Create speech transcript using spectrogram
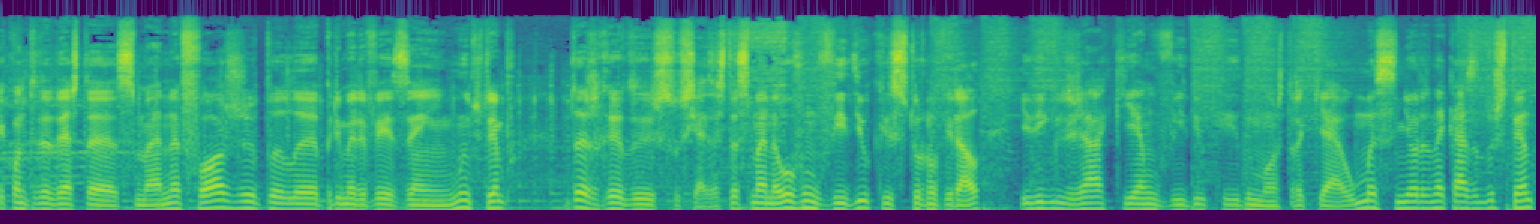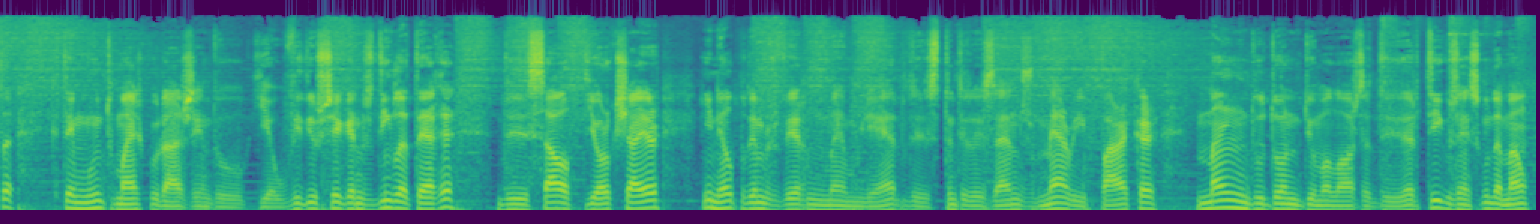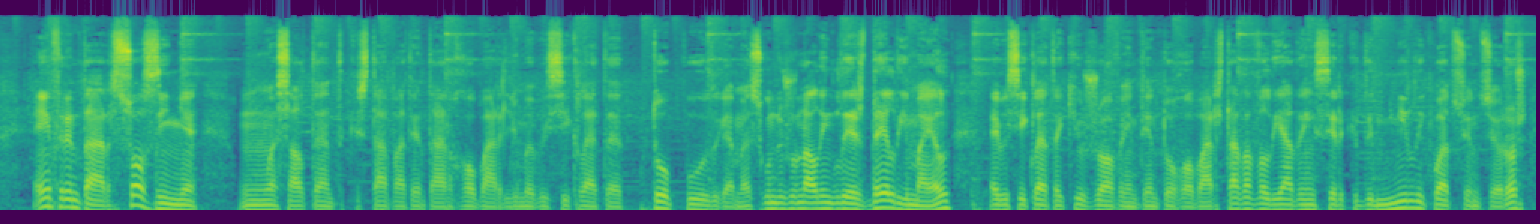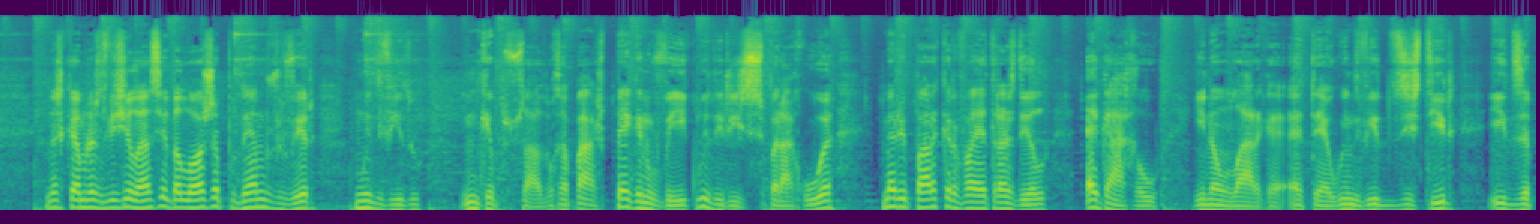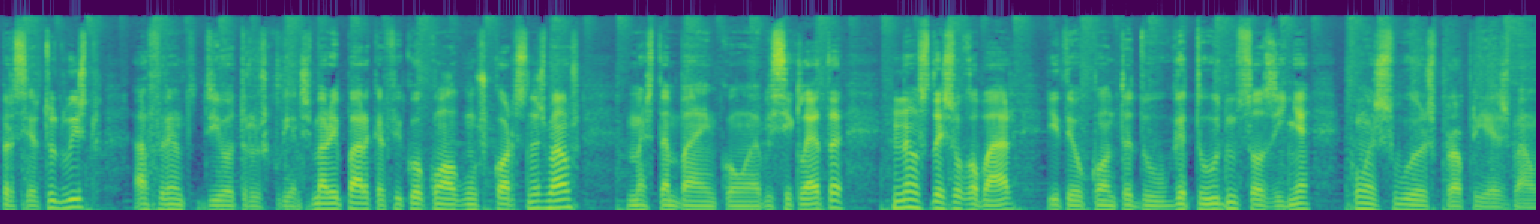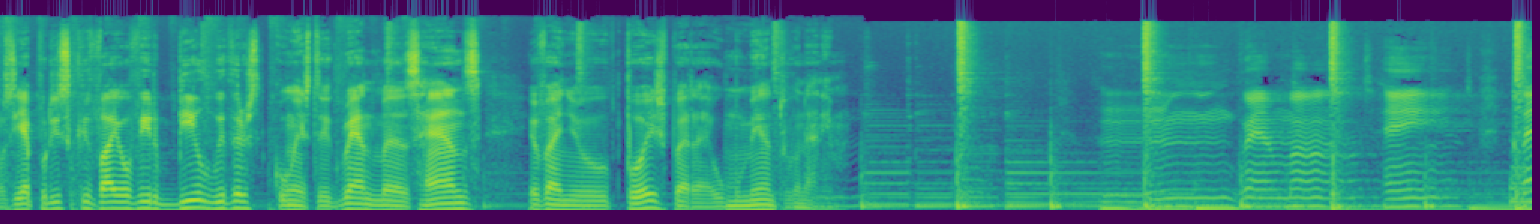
contenda desta semana foge pela primeira vez em muito tempo das redes sociais. Esta semana houve um vídeo que se tornou viral e digo-lhe já que é um vídeo que demonstra que há uma senhora na casa dos 70 que tem muito mais coragem do que eu. O vídeo chega-nos de Inglaterra, de South Yorkshire, e nele podemos ver uma mulher de 72 anos, Mary Parker, mãe do dono de uma loja de artigos em segunda mão, a enfrentar sozinha um assaltante que estava a tentar roubar-lhe uma bicicleta topo de gama. Segundo o jornal inglês Daily Mail, a bicicleta que o jovem tentou roubar estava avaliada em cerca de 1.400 euros. Nas câmaras de vigilância da loja podemos ver um indivíduo encapuçado. O rapaz pega no veículo e dirige-se para a rua. Mary Parker vai atrás dele agarra-o e não larga até o indivíduo desistir e desaparecer. Tudo isto à frente de outros clientes. Mary Parker ficou com alguns cortes nas mãos, mas também com a bicicleta. Não se deixou roubar e deu conta do gatuno sozinha com as suas próprias mãos. E é por isso que vai ouvir Bill Withers com este Grandma's Hands. Eu venho depois para o momento unânime.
